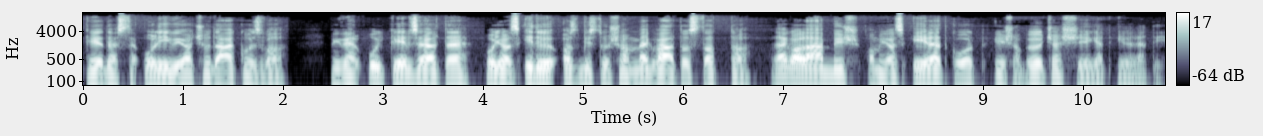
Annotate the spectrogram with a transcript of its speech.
Kérdezte Olivia csodálkozva, mivel úgy képzelte, hogy az idő azt biztosan megváltoztatta, legalábbis ami az életkort és a bölcsességet illeti.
